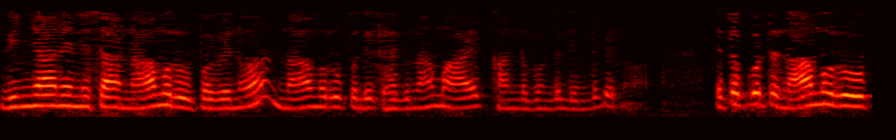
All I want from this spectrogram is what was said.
විඥානය නිසා නාම රූප වෙනවා. නාම රූප දෙක හැදුනහම ආයෙත් කණ්ඩ බොණ්ඩ දෙන්න වෙනවා. එතකොට නාම රූප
